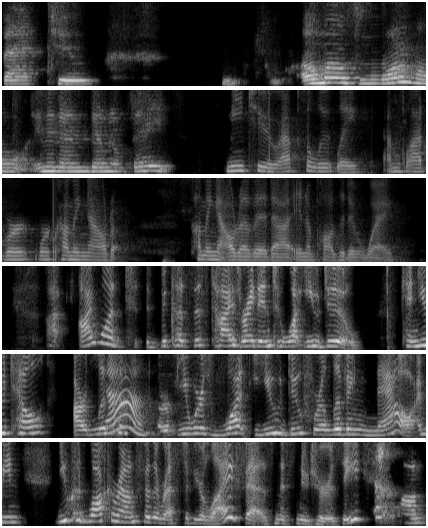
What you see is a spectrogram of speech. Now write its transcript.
back to almost normal in an endemic phase. Me too, absolutely. I'm glad we're we're coming out coming out of it uh, in a positive way. I, I want, because this ties right into what you do. Can you tell our listeners Yeah. or viewers what you do for a living now? I mean, you could walk around for the rest of your life as Miss New Jersey. Um,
